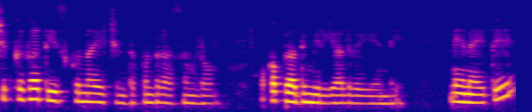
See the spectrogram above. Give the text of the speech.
చిక్కగా తీసుకున్న ఈ చింతపండు రసంలో ఒక పది మిరియాలు వేయండి. నేనైతే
